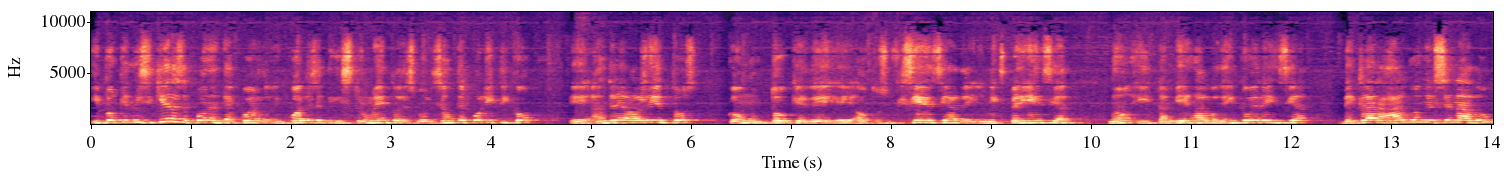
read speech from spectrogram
Y porque ni siquiera se ponen de acuerdo en cuál es el instrumento de su horizonte político, eh, Andrea Barrientos, con un toque de eh, autosuficiencia, de inexperiencia, ¿no? y también algo de incoherencia, declara algo en el Senado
